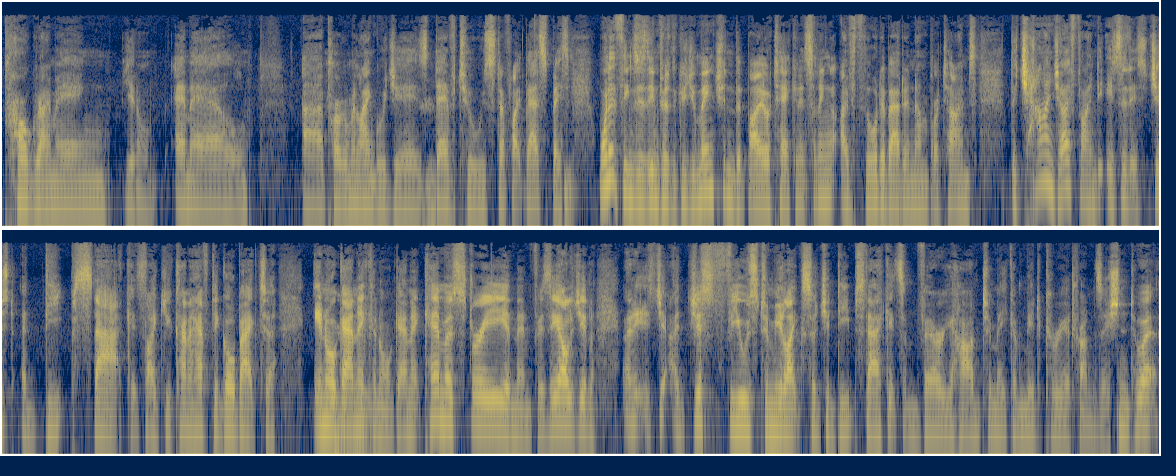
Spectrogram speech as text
programming, you know, ML, uh, programming languages, mm-hmm. dev tools, stuff like that space. One of the things is interesting because you mentioned the biotech, and it's something I've thought about a number of times. The challenge I find is that it's just a deep stack. It's like you kind of have to go back to inorganic mm-hmm. and organic chemistry, and then physiology, and just, it just feels to me like such a deep stack. It's very hard to make a mid-career transition to it.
